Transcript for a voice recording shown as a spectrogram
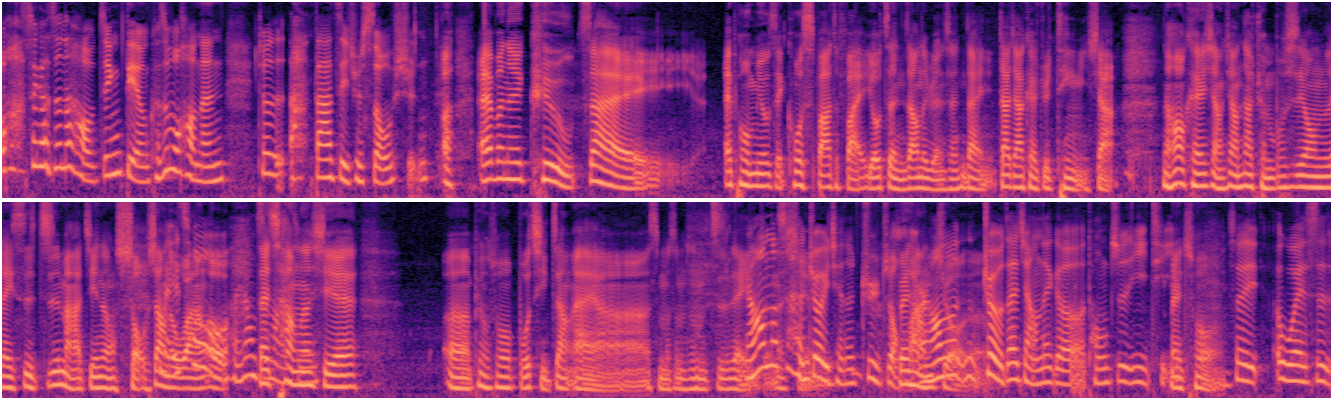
哇，这个真的好经典。可是我好难，就是大家自己去搜寻啊。Avenue Q 在 Apple Music 或 Spotify 有整张的原声带，大家可以去听一下。然后可以想象，它全部是用类似芝麻街那种手上的玩偶，在唱那些。呃，譬如说勃起障碍啊，什么什么什么之类的。然后那是很久以前的剧种吧，然后就有在讲那个同志议题。没错。所以我也是，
